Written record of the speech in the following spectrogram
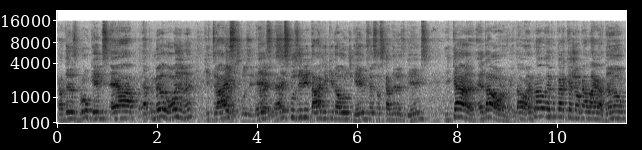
cadeiras Bro Games, é a, é a primeira loja né, que traz é, é a exclusividade aqui da Load Games, essas cadeiras games. E cara, é da hora, velho, da hora. É, pra, é pro cara que quer jogar largadão,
